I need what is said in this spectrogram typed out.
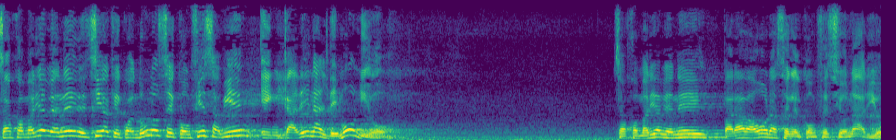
San Juan María Vianney decía que cuando uno se confiesa bien, encadena al demonio. San Juan María Vianney paraba horas en el confesionario.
